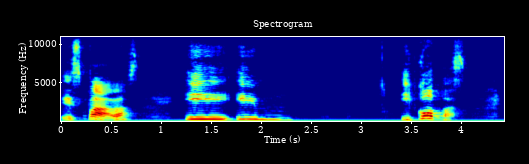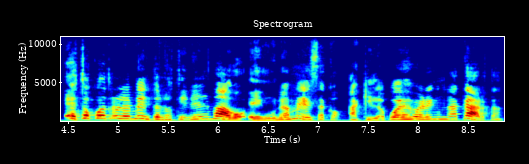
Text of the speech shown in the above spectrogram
espadas y, y, y, copas. Estos cuatro elementos los tiene el mago en una mesa, aquí lo puedes ver en una carta,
